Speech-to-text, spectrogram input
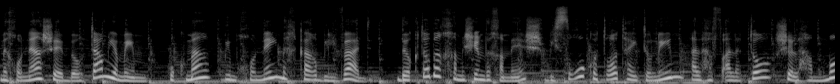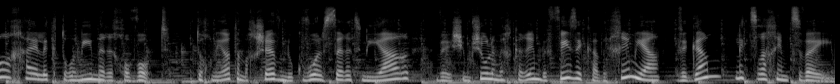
מכונה שבאותם ימים הוקמה במכוני מחקר בלבד. באוקטובר 55 בישרו כותרות העיתונים על הפעלתו של המוח האלקטרוני מרחובות. תוכניות המחשב נוקבו על סרט נייר ושימשו למחקרים בפיזיקה וכימיה וגם לצרכים צבאיים.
